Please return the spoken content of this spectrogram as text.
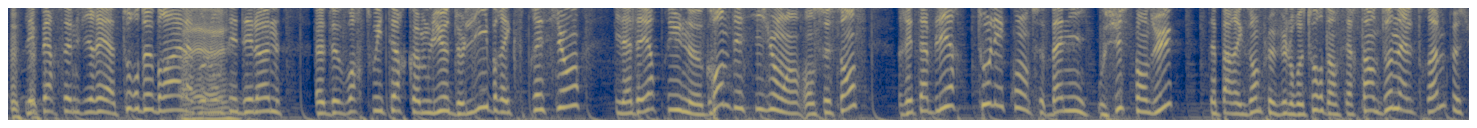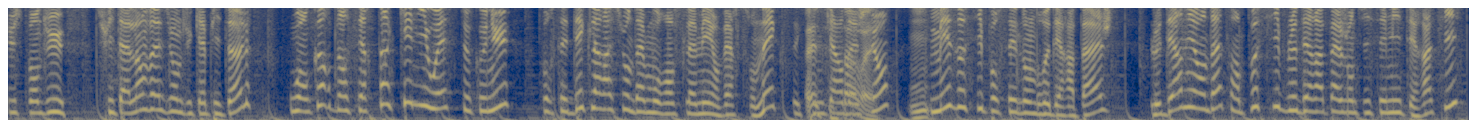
Les personnes virées à tour de bras, la Ouais, volonté ouais. d'Elon euh, de voir Twitter comme lieu de libre expression. Il a d'ailleurs pris une grande décision hein, en ce sens, rétablir tous les comptes bannis ou suspendus. T'as par exemple vu le retour d'un certain Donald Trump suspendu suite à l'invasion du Capitole, ou encore d'un certain Kenny West connu pour ses déclarations d'amour enflammées envers son ex Kim Ouais, c'est ça, Kardashian, ouais. Mm. mais aussi pour ses nombreux dérapages. Le dernier en date, un possible dérapage antisémite et raciste.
